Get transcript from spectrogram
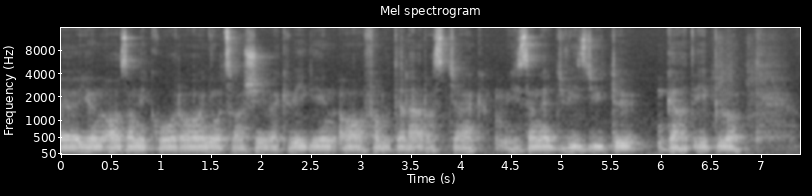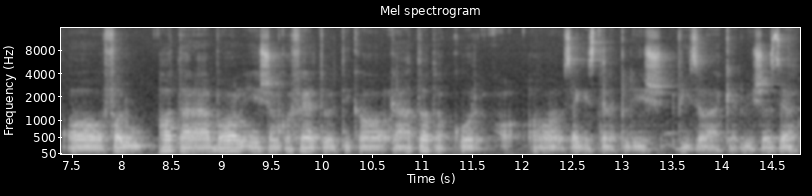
jön az, amikor a 80-as évek végén a falut elárasztják, hiszen egy vízgyűjtő gát épül a, a falu határában, és amikor feltöltik a gátat, akkor az egész település víz alá kerül, és ezzel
